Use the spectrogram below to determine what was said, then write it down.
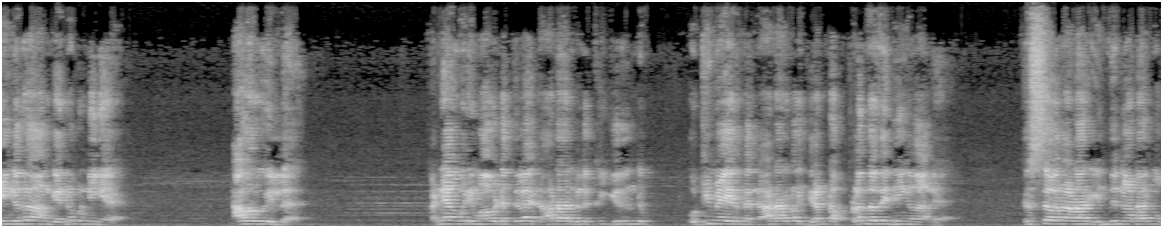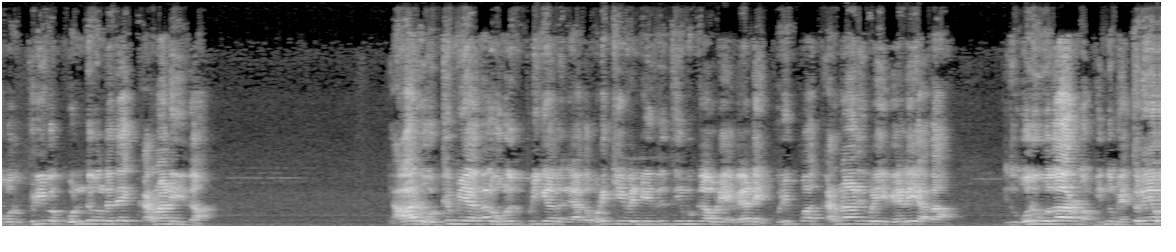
நீங்க தான் அங்க என்ன பண்ணீங்க? நாகர்கோயில்ல கன்னியாகுமரி மாவட்டத்தில் நாடார்களுக்கு இருந்து ஒற்றுமையாக இருந்த நாடார்களை இரண்டா பிளந்ததே நீங்க தாங்க கிறிஸ்தவ நாடார் இந்து நாடார்னு ஒரு பிரிவை கொண்டு வந்ததே கருணாநிதி தான். யார் ஒற்றுமையாக இருந்தாலும் உங்களுக்கு பிடிக்காதுங்க. அதை உடைக்க வேண்டியது திமுகவுடைய வேலை. குறிப்பா கருணாநிதியுடைய வேலையே அதான். இது ஒரு உதாரணம். இன்னும் எத்தனையோ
